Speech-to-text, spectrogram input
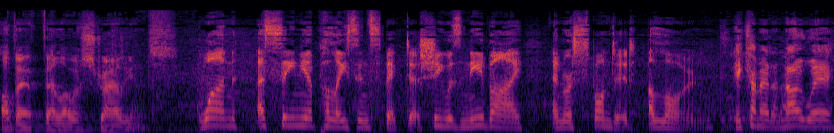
of our fellow Australians. One, a senior police inspector. She was nearby and responded alone. He come out of nowhere,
